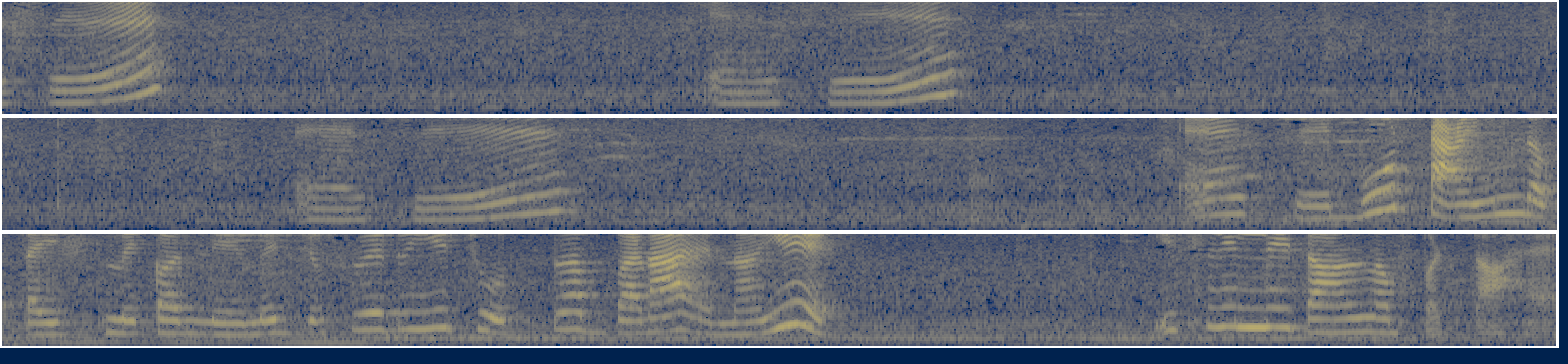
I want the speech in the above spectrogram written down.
ऐसे। ऐसे। ऐसे। ऐसे। बहुत टाइम लगता है इसमें करने में, जो फिर ये छोटा बड़ा है ना ये, इसलिए डालना पड़ता है।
